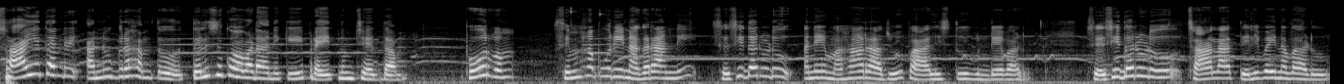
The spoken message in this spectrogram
సాయి తండ్రి అనుగ్రహంతో తెలుసుకోవడానికి ప్రయత్నం చేద్దాం. పూర్వం సింహపురి నగరాన్ని శశిధరుడు అనే మహారాజు పాలిస్తూ ఉండేవాడు. శశిధరుడు చాలా తెలివైనవాడు.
